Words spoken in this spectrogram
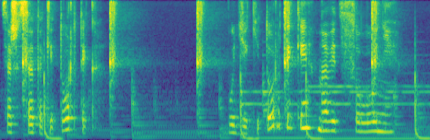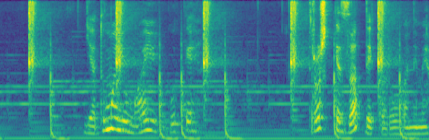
Це ж все-таки тортик. Будь-які тортики, навіть солоні, я думаю, мають бути трошки задекорованими.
